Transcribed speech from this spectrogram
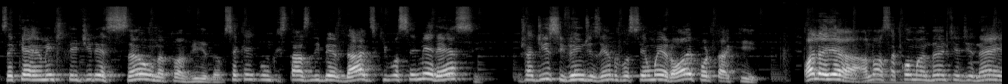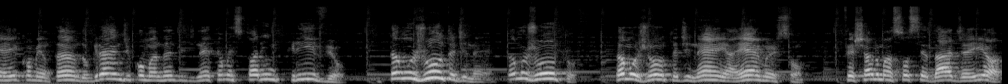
Você quer realmente ter direção na tua vida? Você quer conquistar as liberdades que você merece? Eu já disse e venho dizendo, você é um herói por estar aqui. Olha aí a, a nossa comandante Edneia aí comentando, grande comandante Edneia, tem uma história incrível. Tamo junto, Edneia, tamo junto. Tamo junto, Edneia, Emerson, fechar uma sociedade aí, ó,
